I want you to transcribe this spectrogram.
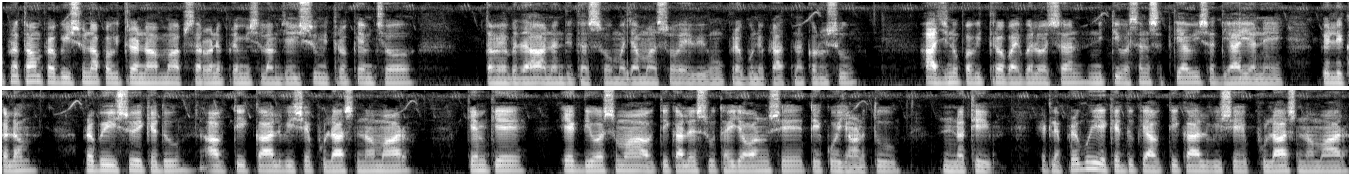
પ્રથમ પ્રભુ ઈસુના પવિત્ર નામમાં આપ સર્વને પ્રેમી સલામ. જય ઈસુ મિત્રો, કેમ છો? તમે બધા આનંદિત હશો, મજામાં હશો એવી હું પ્રભુને પ્રાર્થના કરું છું. આજનું પવિત્ર બાઇબલ વચન નીતિ વસન સત્યાવીસ અધ્યાય અને પહેલી કલમ. પ્રભુ ઈસુએ કીધું આવતીકાલ વિશે ફુલાસ ન માર. કેમ કે એક દિવસમાં આવતીકાલે શું થઈ જવાનું છે તે કોઈ જાણતું નથી. એટલે પ્રભુએ કીધું કે આવતીકાલ વિશે ફુલાશ ન માર,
